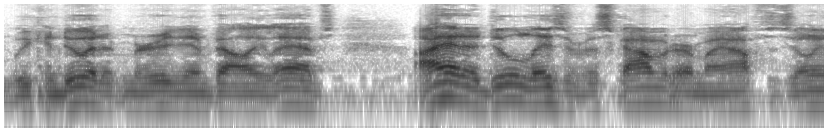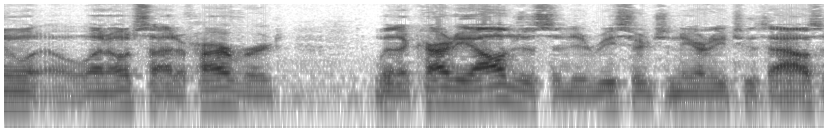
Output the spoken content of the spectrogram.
We can do it at Meridian Valley Labs. I had a dual laser viscometer in my office, the only one outside of Harvard, with a cardiologist that did research in the early 2000s.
